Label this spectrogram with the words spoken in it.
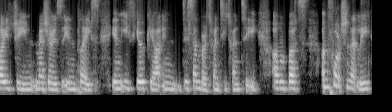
hygiene measures in place in Ethiopia in December 2020. Um, but unfortunately,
